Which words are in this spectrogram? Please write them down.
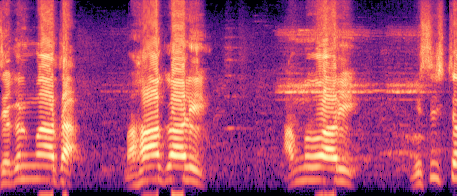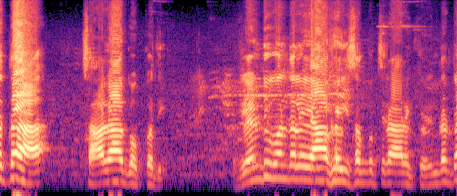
జగన్మాత మహాకాళి అమ్మవారి విశిష్టత చాలా గొప్పది. రెండు వందల యాభై సంవత్సరాల క్రిందట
